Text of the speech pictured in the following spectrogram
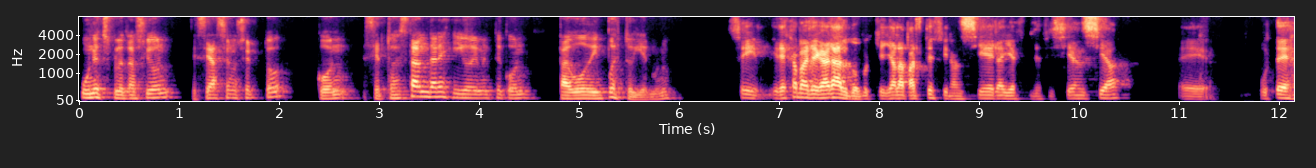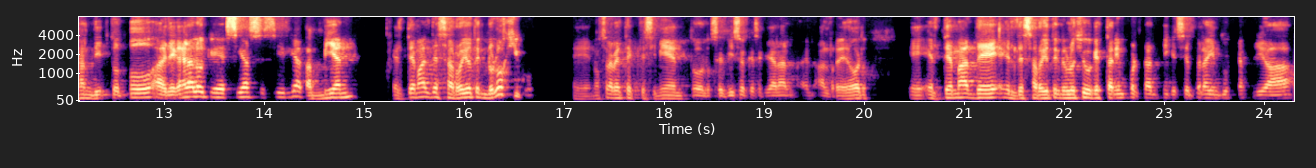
una explotación que se hace, ¿no es cierto?, con ciertos estándares y obviamente con pago de impuestos, Guillermo, ¿no? Sí, y déjame agregar algo, porque ya la parte financiera y de eficiencia, eh, ustedes han dicho todo. Agregar a lo que decía Cecilia, también el tema del desarrollo tecnológico, eh, no solamente el crecimiento, los servicios que se crean alrededor, eh, el tema del desarrollo tecnológico que es tan importante y que siempre las industrias privadas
